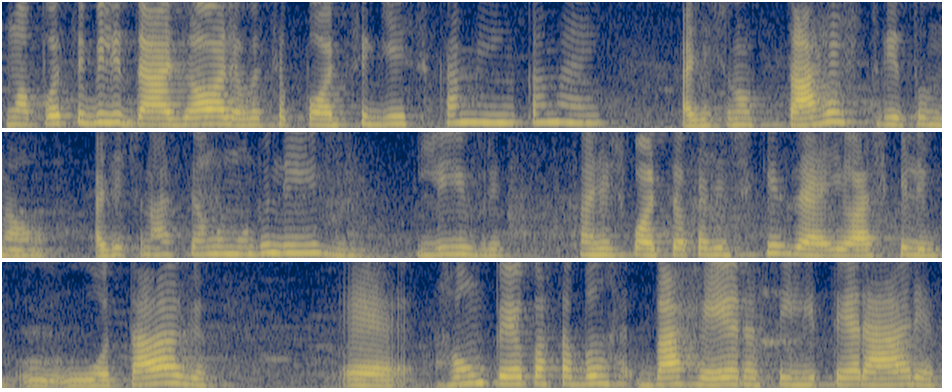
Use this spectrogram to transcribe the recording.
uma possibilidade. Olha, você pode seguir esse caminho também. A gente não está restrito, não. A gente nasceu no mundo livre, livre. Então a gente pode ser o que a gente quiser. E eu acho que ele, o, o Otávio é, rompeu com essa barreira assim, literária.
